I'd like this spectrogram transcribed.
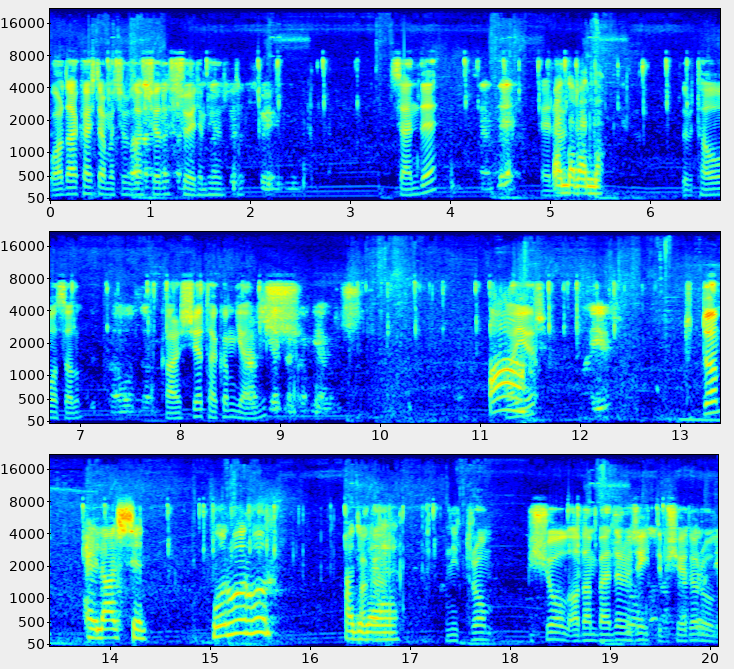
Bu arada arkadaşlar maçımız başladı söylemeyi unuttum. Sende? Helal. Bende bende. Dur bir tava basalım. Karşıya takım gelmiş. Aa, Hayır. Tuttum. helalsin. Vur vur vur. Hadi Aga. be. Nitrom bir şey oldu. Adam benden önce gitti. Bir şeyler oldu.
